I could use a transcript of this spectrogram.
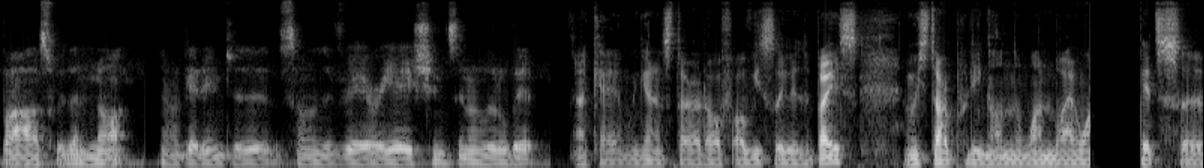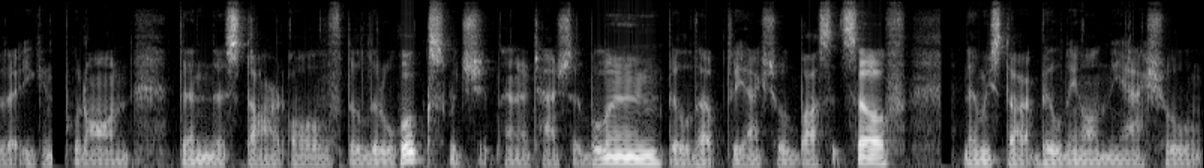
bars with a knot. And I'll get into some of the variations in a little bit. Okay, we're going to start off obviously with the base and we start putting on the one by one so that you can put on then the start of the little hooks which then attach the balloon build up the actual bus itself. Then we start building on the actual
